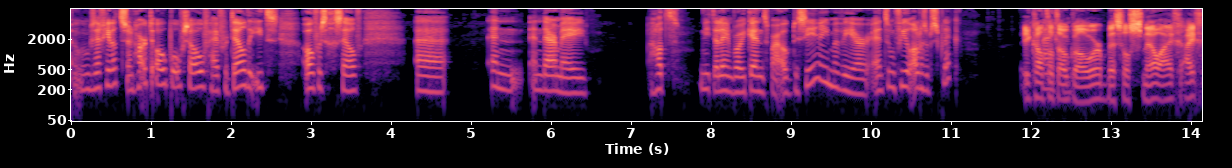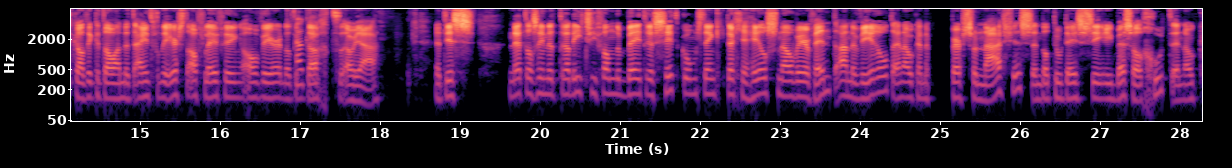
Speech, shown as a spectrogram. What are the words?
hoe zeg je dat, zijn hart open of zo. Of hij vertelde iets over zichzelf. Uh, en, en daarmee had niet alleen Roy Kent, maar ook de serie me weer. En toen viel alles op zijn plek. Ik had dat ook wel hoor, best wel snel. Eigen, eigenlijk had ik het al aan het eind van de eerste aflevering alweer. Dat ik okay. dacht, oh ja, het is net als in de traditie van de betere sitcoms, denk ik dat je heel snel weer went aan de wereld en ook aan de personages. En dat doet deze serie best wel goed. En ook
